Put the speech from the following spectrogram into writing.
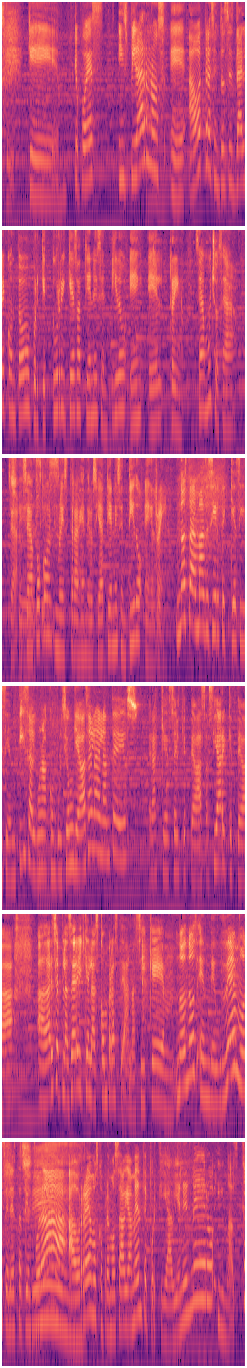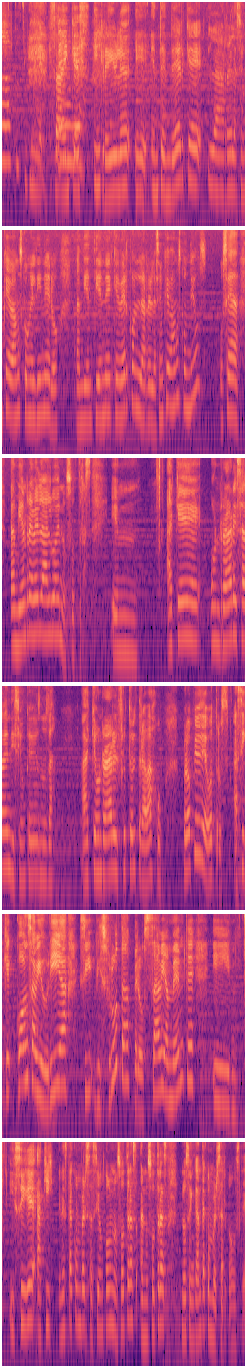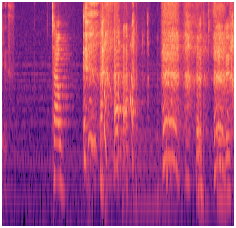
que, que puedes inspirarnos eh, a otras, entonces dale con todo porque tu riqueza tiene sentido en el reino. Sea mucho, sea sea, sea poco, nuestra generosidad tiene sentido en el reino. No está de más decirte que si sentís alguna compulsión, llevasela delante de Dios. Verá que es el que te va a saciar, que te va a dar ese placer y que las compras te dan. Así que mm, no nos endeudemos en esta temporada, ahorremos, compremos sabiamente porque ya viene enero y más gastos. Y Saben que es increíble eh, entender que la relación que llevamos con el dinero también tiene que ver con la relación que llevamos con Dios. O sea, también revela algo de nosotras. Em, hay que honrar esa bendición que Dios nos da. Hay que honrar el fruto del trabajo propio y de otros. Así que con sabiduría, sí, disfruta, pero sabiamente y, y sigue aquí en esta conversación con nosotras. A nosotras nos encanta conversar con ustedes. Chao. Tal vez.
